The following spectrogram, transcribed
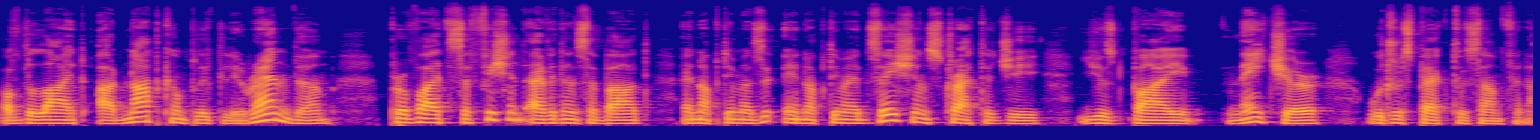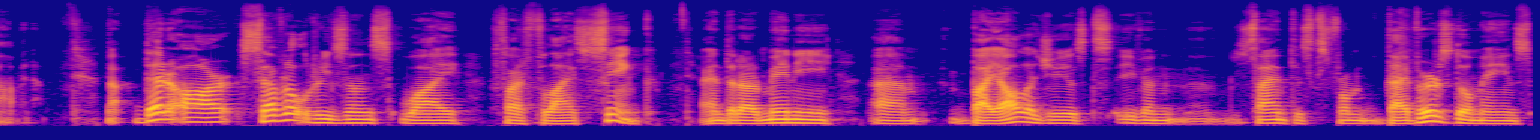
of the light are not completely random provides sufficient evidence about an, optimiz- an optimization strategy used by nature with respect to some phenomena. Now, there are several reasons why fireflies sync, and there are many um, biologists, even scientists from diverse domains,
